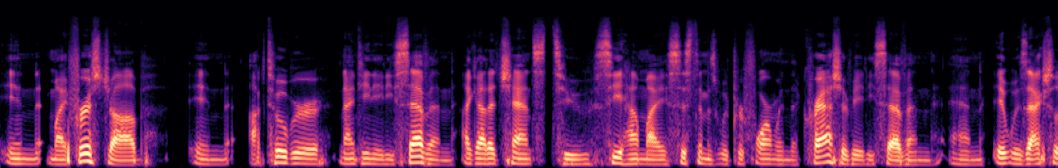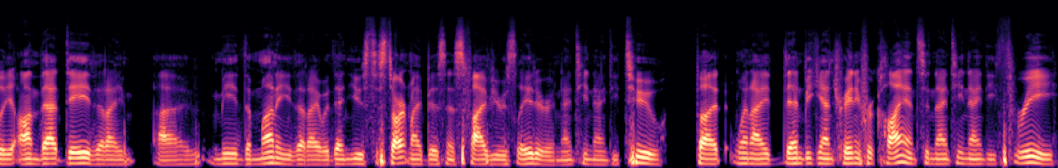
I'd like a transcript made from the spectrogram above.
in my first job in October 1987, I got a chance to see how my systems would perform in the crash of 87. And it was actually on that day that I uh, made the money that I would then use to start my business five years later in 1992. But when I then began training for clients in 1993,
